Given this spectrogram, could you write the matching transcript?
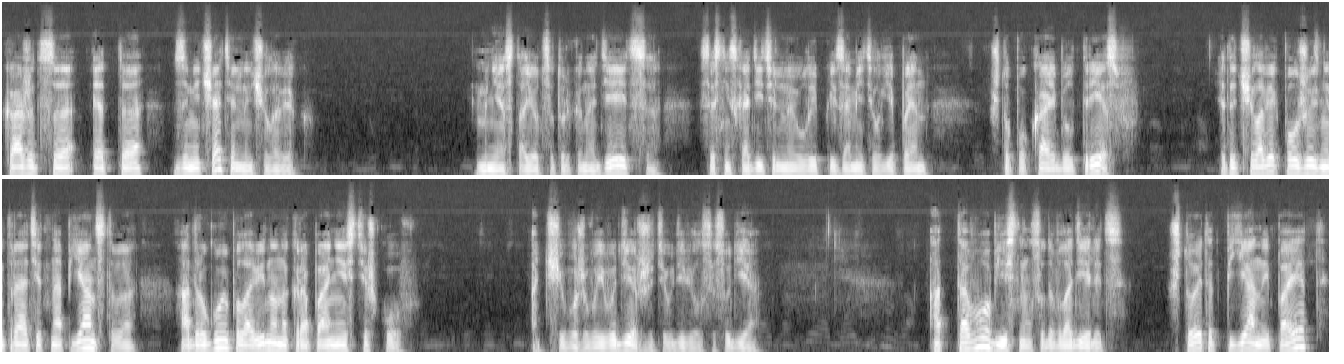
Кажется, это замечательный человек». «Мне остается только надеяться», — со снисходительной улыбкой заметил Епен, «что Покай был трезв. Этот человек полжизни тратит на пьянство», — а другую половину на кропание стежков. «Отчего же вы его держите?» – удивился судья. «От того, – объяснил судовладелец, – что этот пьяный поэт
